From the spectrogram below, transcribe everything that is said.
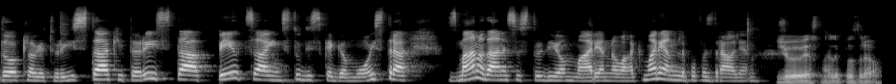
do klaviaturista, kitarista, pevca in studijskega mojstra, z mano danes v studiu Marjan Novak. Marjan, lepo pozdravljen. Živijo, naj lepo zdrav.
